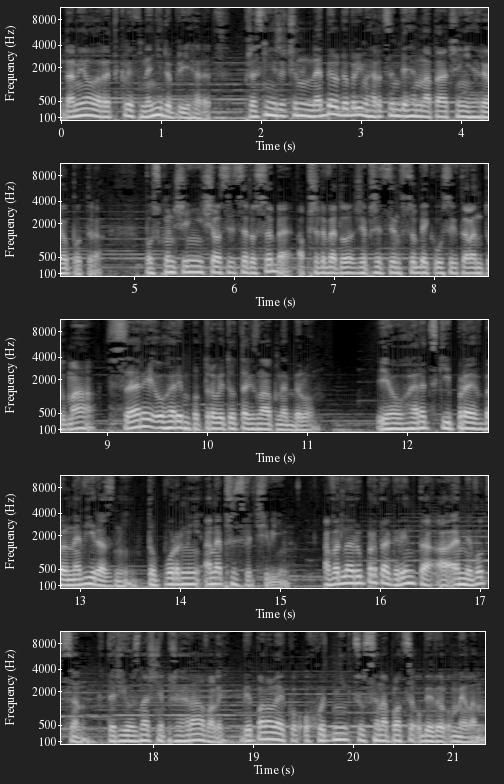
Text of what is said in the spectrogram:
Daniel Radcliffe není dobrý herec. Přesně řečeno nebyl dobrým hercem během natáčení Harryho Pottera. Po skončení šel sice do sebe a předvedl, že přeci jen v sobě kousek talentu má. V sérii o Harrym Potterovi to tak znát nebylo. Jeho herecký projev byl nevýrazný, toporný a nepřesvědčivý. A vedle Ruperta Grinta a Emmy Watson, kteří ho značně přehrávali, vypadal jako ochotník, co se na place objevil omylem.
